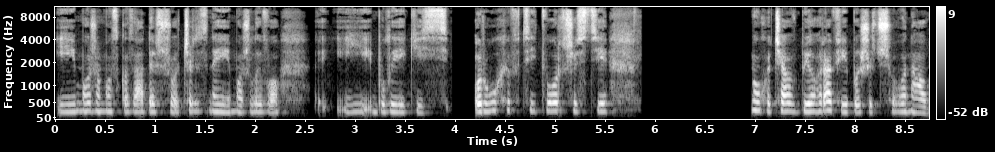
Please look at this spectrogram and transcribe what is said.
І можемо сказати, що через неї, можливо, і були якісь рухи в цій творчості. Ну, хоча в біографії пишуть, що вона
